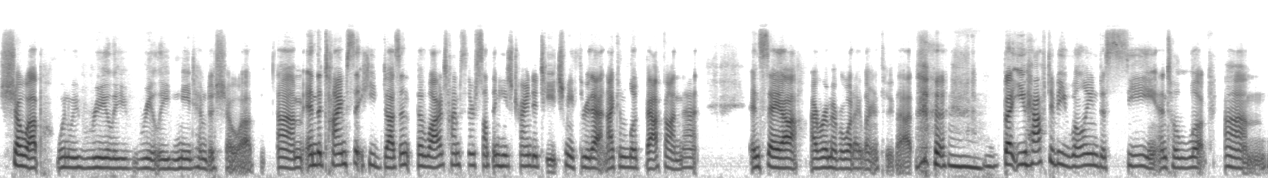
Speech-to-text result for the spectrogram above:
show up when we really, really need him to show up. Um, and the times that he doesn't, a lot of times there's something he's trying to teach me through that. And I can look back on that and say, ah, I remember what I learned through that. mm. But you have to be willing to see and to look um,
